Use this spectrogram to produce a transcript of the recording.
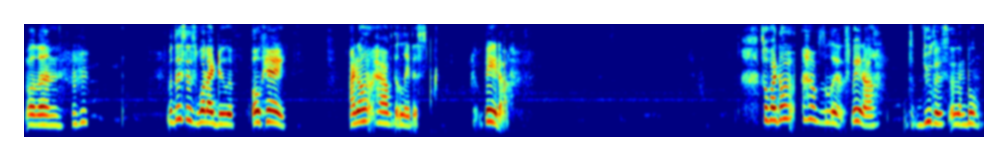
well then. Mm -hmm. But this is what I do if, okay, I don't have the latest beta. So if I don't have the latest beta, to do this and then boom.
